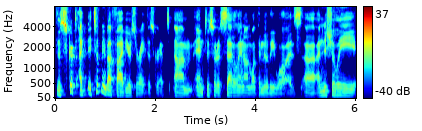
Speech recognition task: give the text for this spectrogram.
the script I, it took me about five years to write the script um, and to sort of settle in on what the movie was. Uh, initially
